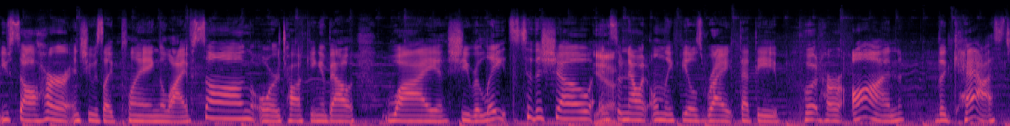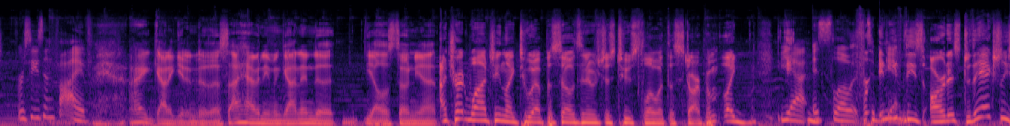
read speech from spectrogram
You saw her, and she was like playing a live song or talking about why she relates to the show. Yeah. And so now it only feels right that they put her on the cast for season five. I got to get into this. I haven't even gotten into Yellowstone yet. I tried watching like two episodes and it was just too slow at the start. But like, Yeah, it's slow for to any begin. of these artists, do they actually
